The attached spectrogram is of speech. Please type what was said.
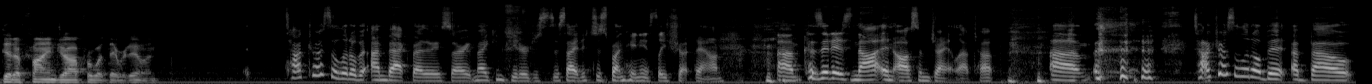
did a fine job for what they were doing. Talk to us a little bit. I'm back, by the way. Sorry, my computer just decided to spontaneously shut down because it is not an awesome giant laptop. Um, talk to us a little bit about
